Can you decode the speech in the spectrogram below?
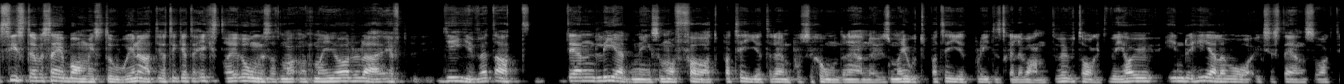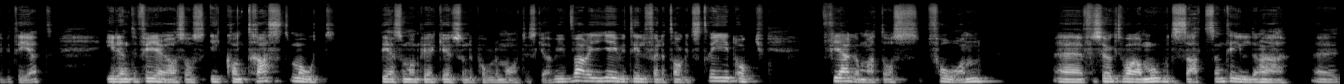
sista jag vill säga bara om historien är att jag tycker att det är extra ironiskt att man, att man gör det där efter, givet att den ledning som har fört partiet till den position den är nu, som har gjort partiet politiskt relevant överhuvudtaget. Vi har ju under hela vår existens och aktivitet identifierat oss i kontrast mot det som man pekar ut som det problematiska. Vid varje givet tillfälle tagit strid och fjärmat oss från, eh, försökt vara motsatsen till den här eh,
